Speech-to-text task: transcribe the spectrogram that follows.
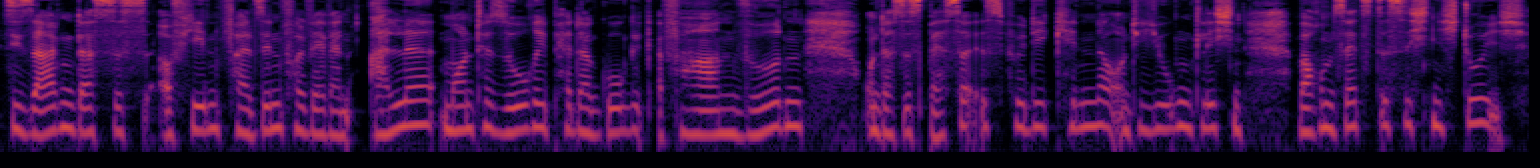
Sie sagen, dass es auf jeden Fall sinnvoll wäre, wenn alle Montessori-Pädagogik erfahren würden und dass es besser ist für die Kinder und die Jugendlichen. Warum setzt es sich nicht durch?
